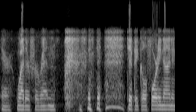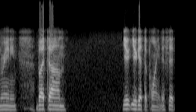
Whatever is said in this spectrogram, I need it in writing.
There, weather for Renton. Typical 49 and raining. But um, you, you get the point. Is that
